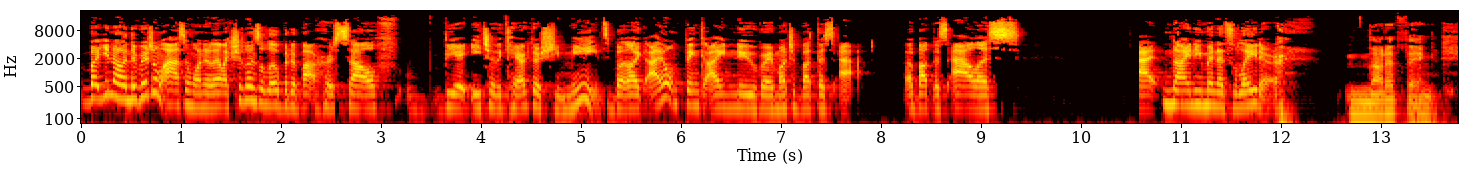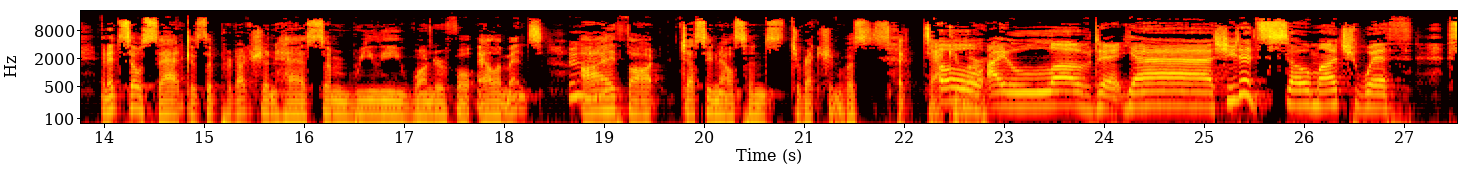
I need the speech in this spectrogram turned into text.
But you know, in the original Alice in Wonderland, like she learns a little bit about herself via each of the characters she meets. But like, I don't think I knew very much about this A- about this Alice at 90 minutes later. Not a thing. And it's so sad because the production has some really wonderful elements. Mm-hmm. I thought Jessie Nelson's direction was spectacular. Oh, spectacular. I loved it. Yeah, she did so much with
